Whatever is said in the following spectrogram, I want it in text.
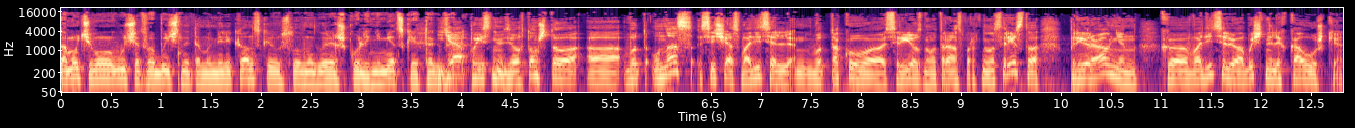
тому, чему учат в обычной там американской, условно говоря, школе немецкой и так далее. Я поясню. Дело в том, что э, вот у нас сейчас водитель вот такого серьезного транспортного средства приравнен к водителю обычной легковушки.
